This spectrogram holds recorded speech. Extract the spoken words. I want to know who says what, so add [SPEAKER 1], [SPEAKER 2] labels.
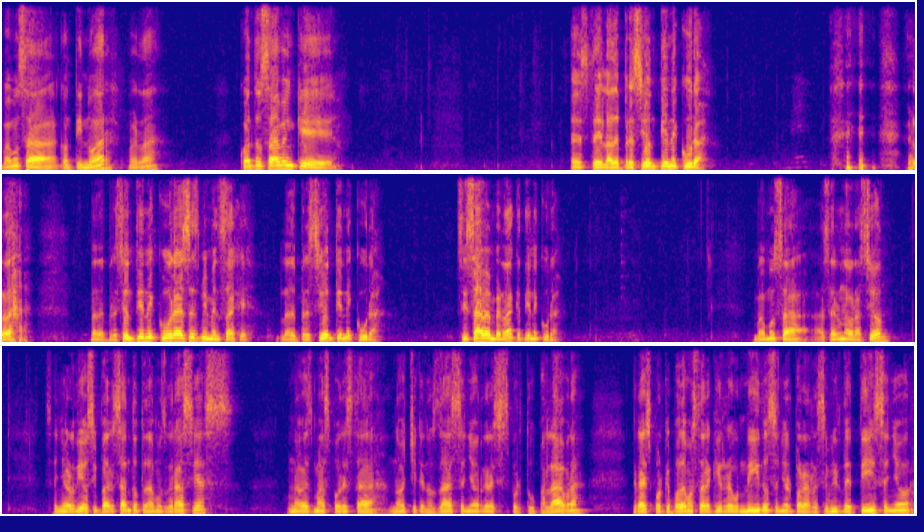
[SPEAKER 1] Vamos a continuar, ¿verdad? ¿Cuántos saben que este, la depresión tiene cura? ¿Verdad? La depresión tiene cura, ese es mi mensaje. La depresión tiene cura. Sí saben, ¿verdad? Que tiene cura. Vamos a hacer una oración. Señor Dios y Padre Santo, te damos gracias una vez más por esta noche que nos das, Señor. Gracias por tu palabra. Gracias porque podemos estar aquí reunidos, Señor, para recibir de ti, Señor.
